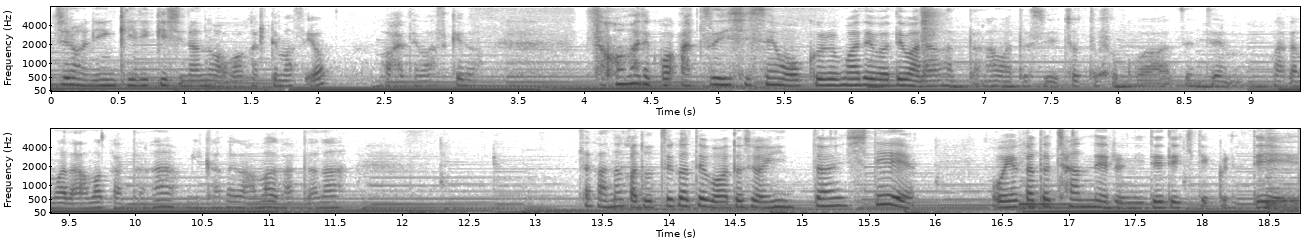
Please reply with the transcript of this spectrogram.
もちろん人気力士なのは分かってますよ。分かってますけど。そこまでこう熱い視線を送るまではではなかったな。私ちょっとそこは全然まだまだ甘かったな。見方が甘かったな。だからなんかどっちかといえば私は引退して親方チャンネルに出てきてくれて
